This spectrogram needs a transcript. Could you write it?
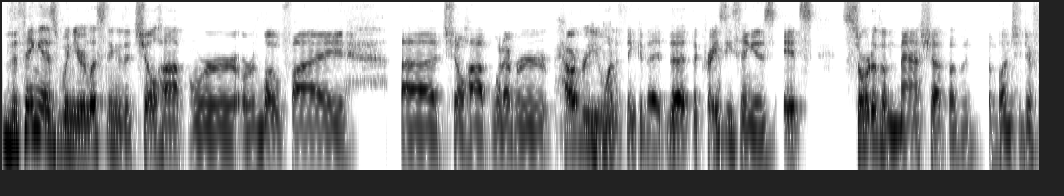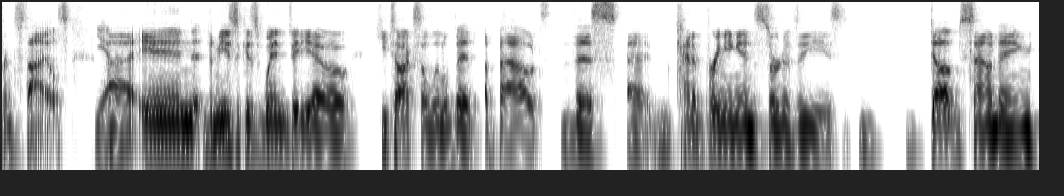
the thing is when you're listening to the chill hop or or lo-fi uh chill hop, whatever, however you Mhm. want to think of it. The the crazy thing is it's sort of a mashup of a, a bunch of different styles. yeah Uh, in the Music is Win video, he talks a little bit about this uh, kind of bringing in sort of these dub sounding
